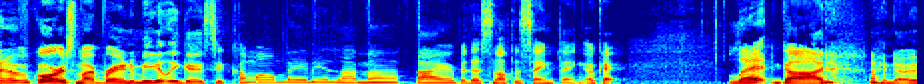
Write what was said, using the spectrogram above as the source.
And of course, my brain immediately goes to, Come on, baby, light my fire. But that's not the same thing. Okay. Let God, I know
